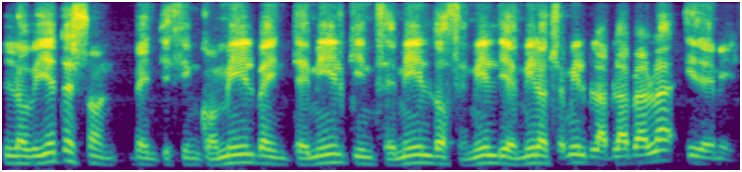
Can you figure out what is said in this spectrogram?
Los billetes son 25.000, 20.000, 15.000, 12.000, 10.000, 8.000, bla, bla, bla, bla, y de 1.000.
